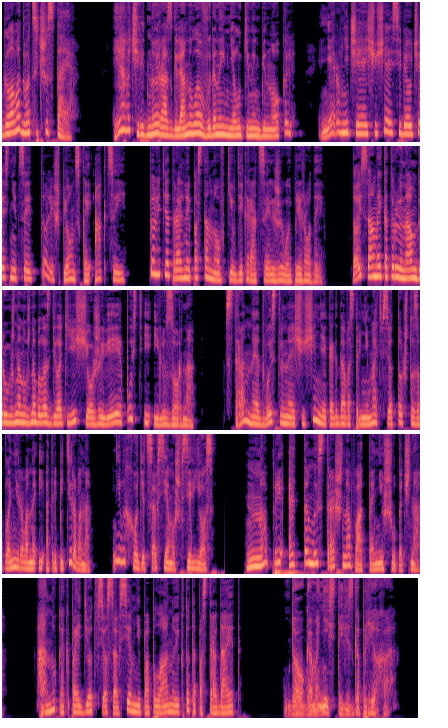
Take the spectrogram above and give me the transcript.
Глава 26. Я в очередной раз глянула в выданный мне Лукиным бинокль, нервничая, ощущая себя участницей то ли шпионской акции, то ли театральной постановки в декорациях живой природы. Той самой, которую нам дружно нужно было сделать еще живее, пусть и иллюзорно. Странное двойственное ощущение, когда воспринимать все то, что запланировано и отрепетировано, не выходит совсем уж всерьез – но при этом и страшновато, не шуточно. А ну как пойдет все совсем не по плану, и кто-то пострадает. «Да угомонись ты, визгопряха!»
